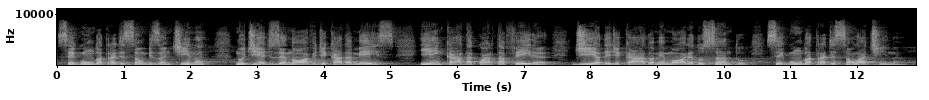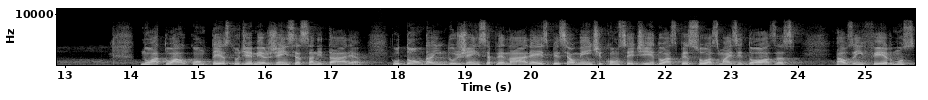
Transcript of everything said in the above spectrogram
segundo a tradição bizantina, no dia 19 de cada mês e em cada quarta-feira, dia dedicado à memória do santo, segundo a tradição latina. No atual contexto de emergência sanitária, o dom da indulgência plenária é especialmente concedido às pessoas mais idosas, aos enfermos,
